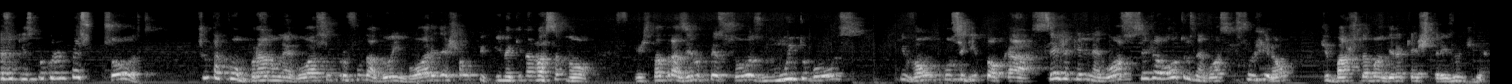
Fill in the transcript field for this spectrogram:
do que isso procurando pessoas. A gente não está comprando um negócio para o fundador ir embora e deixar o pepino aqui na nossa mão. A gente está trazendo pessoas muito boas que vão conseguir tocar, seja aquele negócio, seja outros negócios que surgirão debaixo da bandeira Cash 3 no dia.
